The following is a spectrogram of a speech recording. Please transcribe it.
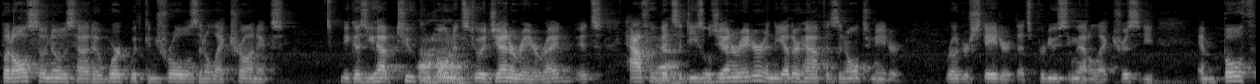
but also knows how to work with controls and electronics. Because you have two uh-huh. components uh-huh. to a generator, right? It's half of yeah. it's a diesel generator, and the other half is an alternator, rotor stator, that's producing that electricity. And both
